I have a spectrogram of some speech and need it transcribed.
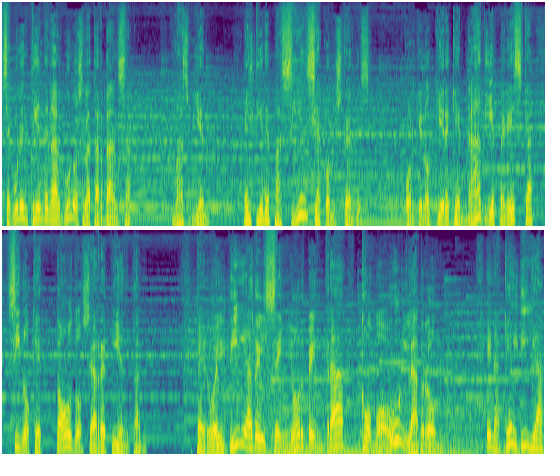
según entienden algunos la tardanza. Más bien, Él tiene paciencia con ustedes, porque no quiere que nadie perezca, sino que todos se arrepientan pero el día del Señor vendrá como un ladrón. En aquel día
